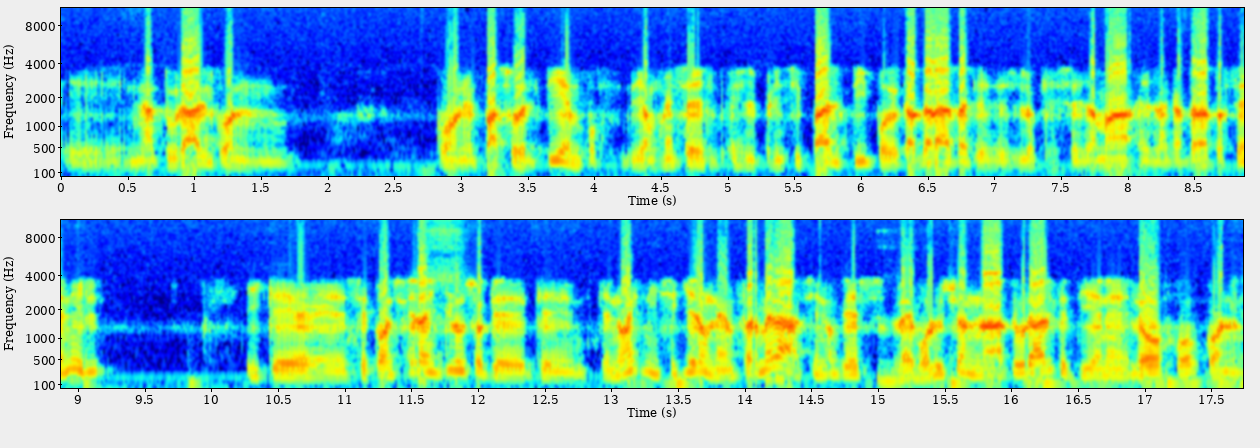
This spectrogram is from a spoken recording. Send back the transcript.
eh, natural con, con el paso del tiempo. Digamos, ese es el, principal tipo de catarata, que es lo que se llama eh, la catarata senil, y que se considera incluso que, que, no es ni siquiera una enfermedad, sino que es la evolución natural que tiene el ojo con,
